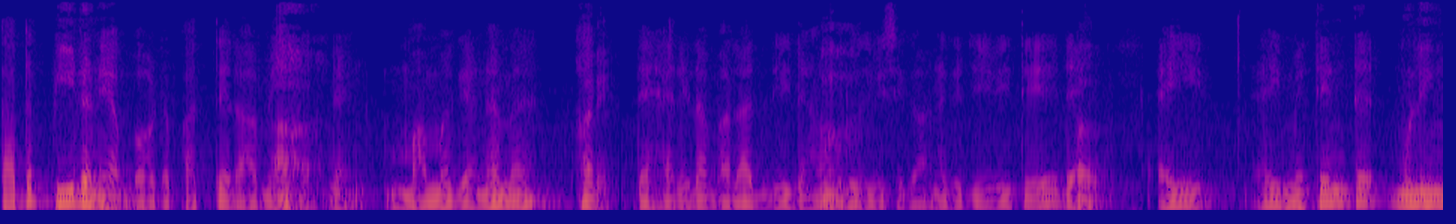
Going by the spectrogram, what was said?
තද පීඩනයක් බවට පත් වෙලා මේ දැන් මම ගැනම හරි. දැන් හැරිලා බලද්දී දැන් අවුරුදු 20 ගානක ජීවිතේ දැන් ඇයි ඇයි මෙතෙන්ට මුලින්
